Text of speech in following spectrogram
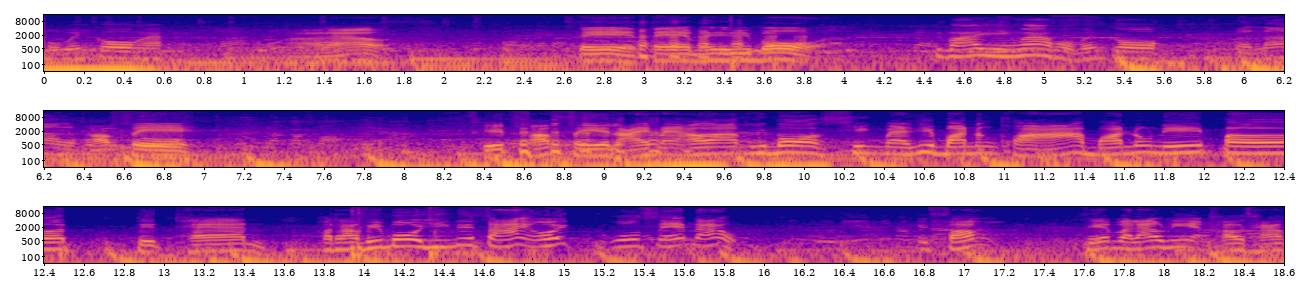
ผมเป็นโกงไงมาแล้ว เต้เต้ไม่ใช่พี่โบพี่ม้ายิงป่ะผมเป็นโกแมตช์หน้าเดี๋ยวผมท็อปเป็นโกสี่ทิปท็อปสี่ไหลไปเอาครับพี่โบชิงไปที่บอลทางขวาบอลตรงนี้เปิดติดแทนเขาทางพี่โบยิงด้วยซ้ายโอ้ยโอ้เซฟแล้วไอ้ฟ้องเซฟมาแล้วนี่เขาทาง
